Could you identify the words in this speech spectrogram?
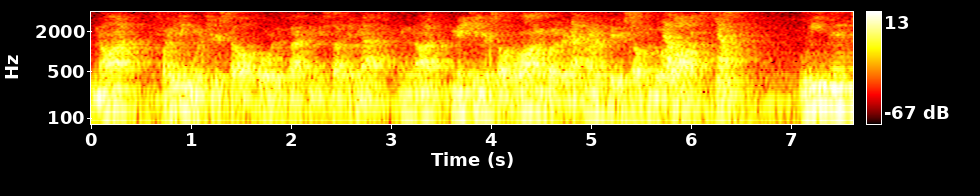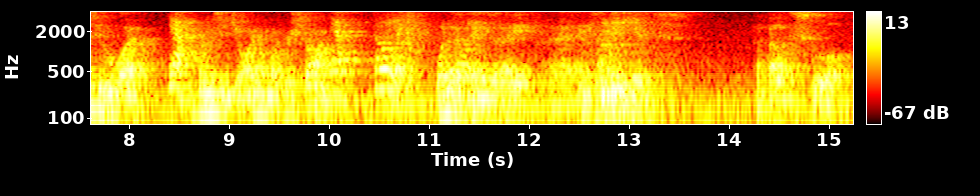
not fighting with yourself over the fact that you suck at math and not making yourself wrong about it or trying to fit yourself into No. a box. No. Just lean into what Yeah, brings you joy and what you're strong. yeah, totally. One of the Totally. things that I, uh, I tell the kids about school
